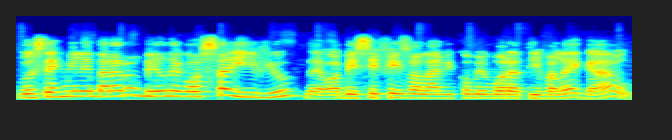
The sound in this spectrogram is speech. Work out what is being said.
Vocês me lembraram bem o negócio aí, viu? O ABC fez uma live comemorativa legal.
